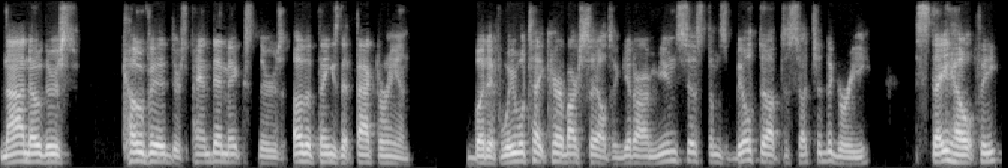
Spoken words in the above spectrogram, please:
Now I know there's COVID, there's pandemics, there's other things that factor in. But if we will take care of ourselves and get our immune systems built up to such a degree, stay healthy,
